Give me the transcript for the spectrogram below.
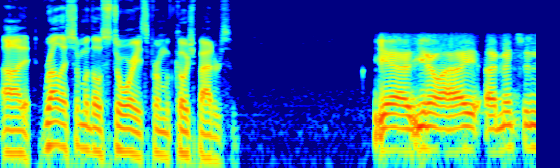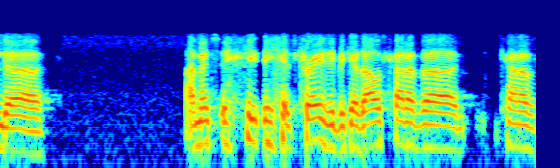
uh, relish some of those stories from with Coach Patterson? Yeah, you know, I I mentioned uh, I mentioned it's crazy because I was kind of uh, kind of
